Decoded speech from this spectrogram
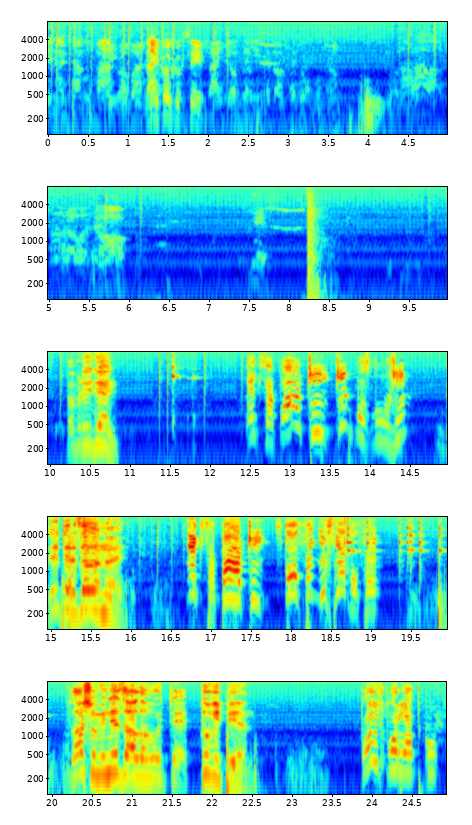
jednak tam máš. Daj koľko chceš. Daj wiosnę no. i Dobrý deň. Nech sa páči, čím poslúžim? Liter zelenej. Nech sa páči, niż Flašu mi nezálohujte, tu vypijem. To je w poriadku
